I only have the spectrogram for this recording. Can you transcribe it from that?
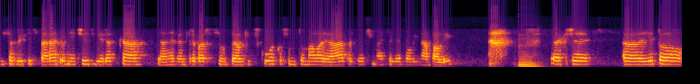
vy sa budete starať o niečie zvieratka, ja neviem, treba v Belgicku, ako som to mala ja, zatiaľ čo majiteľia boli na Bali. Mm. Takže uh, je to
